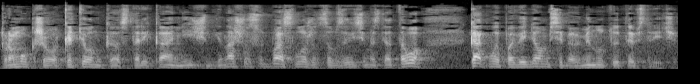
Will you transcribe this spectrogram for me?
Промокшего котенка, старика, нищенки. Наша судьба сложится в зависимости от того, как мы поведем себя в минуту этой встречи.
